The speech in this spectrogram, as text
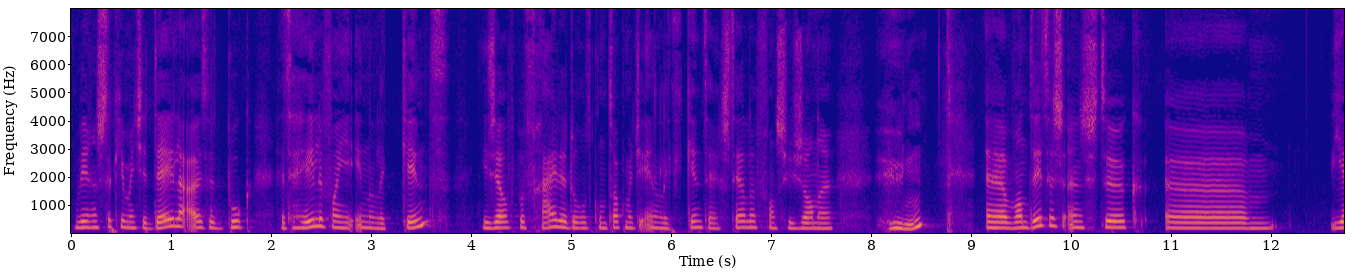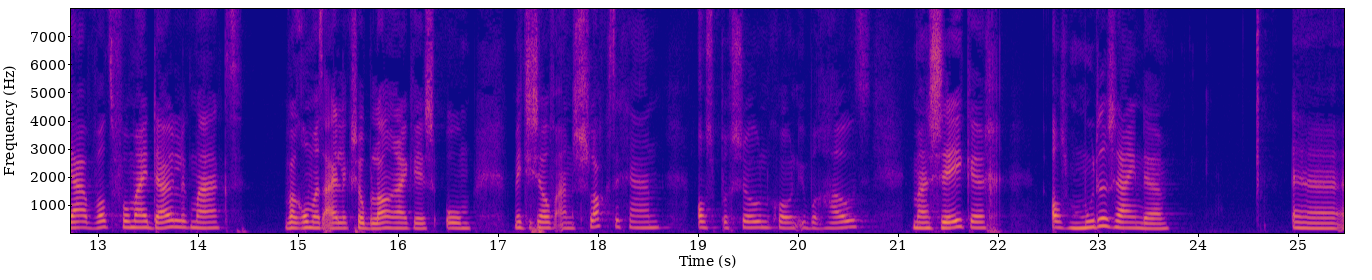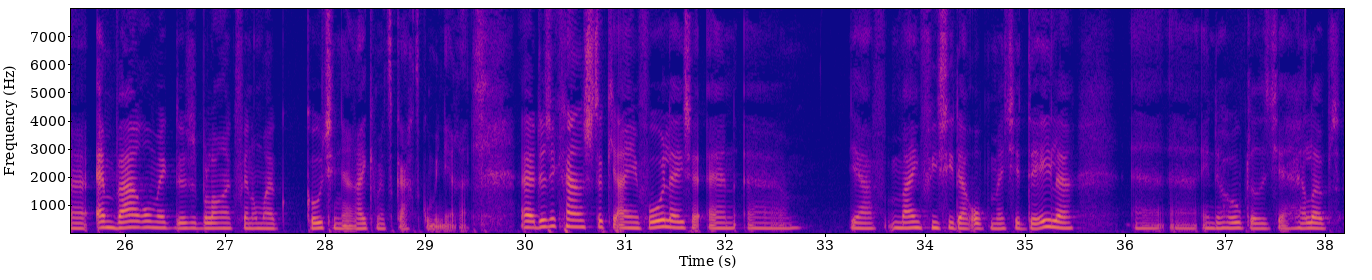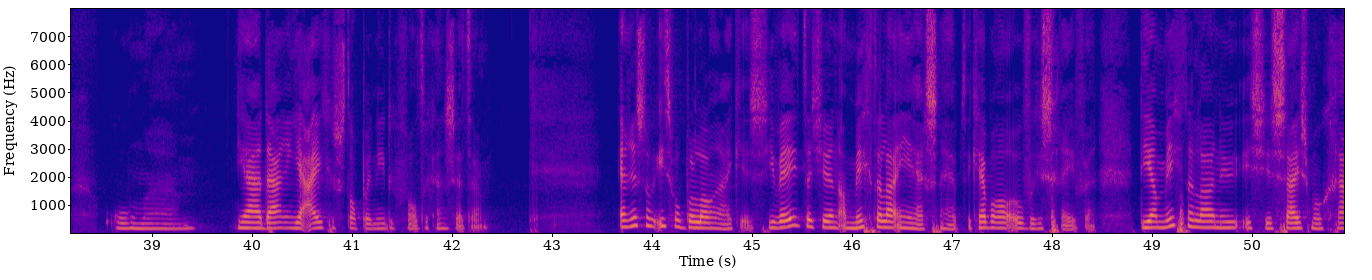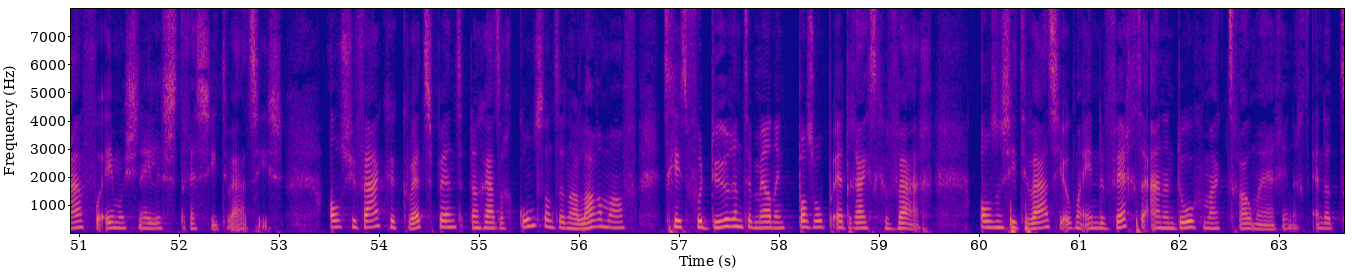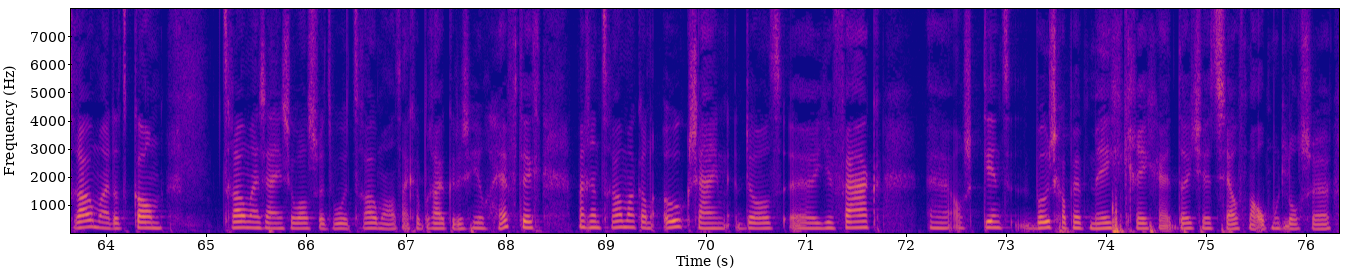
weer een stukje met je delen uit het boek Het Helen van je innerlijk kind. Jezelf bevrijden door het contact met je innerlijke kind te herstellen van Suzanne Huun. Uh, want dit is een stuk uh, ja, wat voor mij duidelijk maakt waarom het eigenlijk zo belangrijk is om met jezelf aan de slag te gaan. Als persoon gewoon überhaupt. Maar zeker als moeder zijnde. Uh, en waarom ik dus het belangrijk vind om coaching en rijken met elkaar te combineren. Uh, dus ik ga een stukje aan je voorlezen en uh, ja, mijn visie daarop met je delen. Uh, in de hoop dat het je helpt om ja, daarin je eigen stappen in ieder geval te gaan zetten. Er is nog iets wat belangrijk is. Je weet dat je een amygdala in je hersenen hebt. Ik heb er al over geschreven. Die amygdala nu is je seismograaf voor emotionele stresssituaties. Als je vaak gekwetst bent, dan gaat er constant een alarm af. Het geeft voortdurend de melding: pas op, er dreigt gevaar. Als een situatie ook maar in de verte aan een doorgemaakt trauma herinnert. En dat trauma, dat kan trauma zijn zoals we het woord trauma altijd gebruiken, dus heel heftig. Maar een trauma kan ook zijn dat uh, je vaak uh, als kind boodschap hebt meegekregen dat je het zelf maar op moet lossen.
